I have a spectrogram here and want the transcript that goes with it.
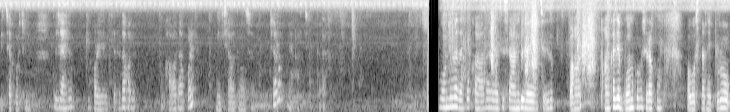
ইচ্ছা করছে না। তো যাই হোক, কী করা যাবে? খেতে তো হবে। তো খাওয়া দাওয়া করে মিলছে আবার তোমার সঙ্গে। চলো দেখা হচ্ছে বন্ধুরা, দেখো খাওয়া দাওয়া হয়ে গেছে স্নান বি হয়ে গেছে। কিন্তু পাং- পাংখা যে বন্ধ করব সেরকম অবস্থা নেই। পুরো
